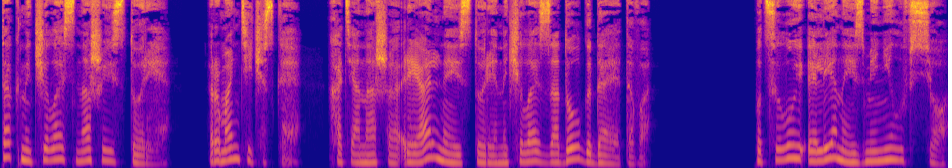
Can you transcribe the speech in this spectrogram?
Так началась наша история. Романтическая, хотя наша реальная история началась задолго до этого — Поцелуй Элены изменил все,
